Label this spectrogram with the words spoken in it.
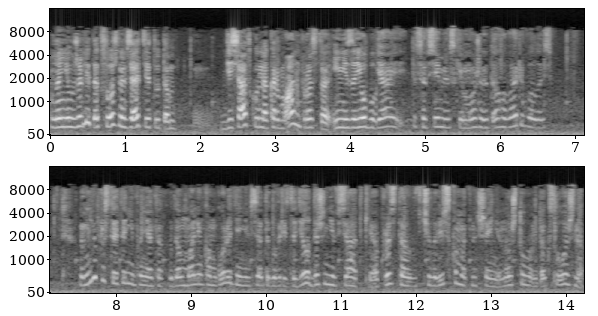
Но неужели так сложно взять эту там десятку на карман просто и не заебывать? Я со всеми, с кем можно, договаривалась. Но мне просто это непонятно, когда в маленьком городе нельзя договориться. Дело даже не в взятке, а просто в человеческом отношении. Ну что вам так сложно?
